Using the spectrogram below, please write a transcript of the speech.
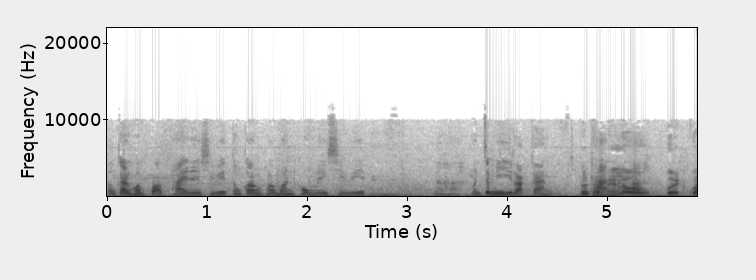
ต้องการความปลอดภัยในชีวิต ต้องการความมั่นคงในชีวิต อืมนะคะ มันจะมีหลักการแล้วทำให้เราเปิดกว้าง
